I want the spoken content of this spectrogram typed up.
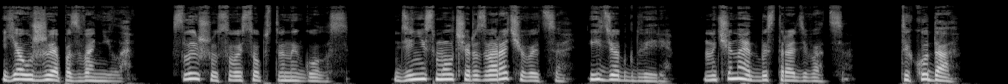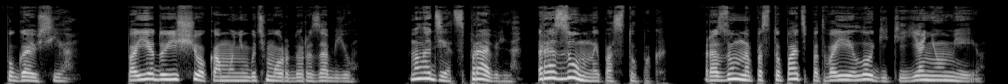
Я уже позвонила. Слышу свой собственный голос. Денис молча разворачивается и идет к двери. Начинает быстро одеваться. «Ты куда?» — пугаюсь я. «Поеду еще кому-нибудь морду разобью». «Молодец, правильно. Разумный поступок. Разумно поступать по твоей логике я не умею.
